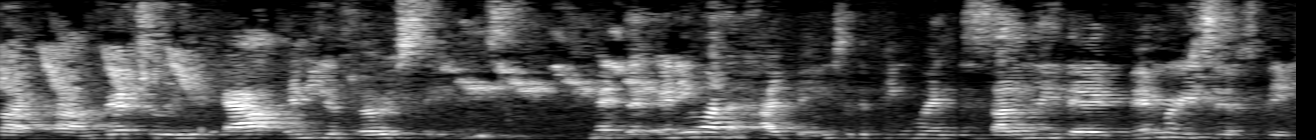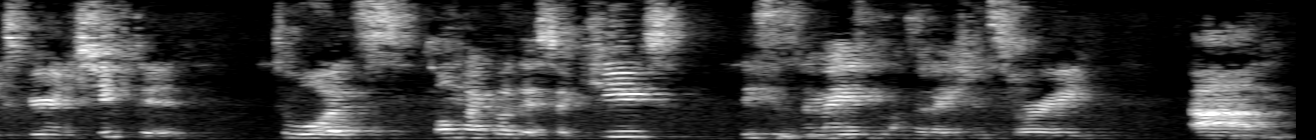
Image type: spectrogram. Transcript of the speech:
like um, virtually without any of those things meant that anyone that had been to the penguins suddenly their memories of the experience shifted towards, oh my god, they're so cute. This is an amazing conservation story. Um,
